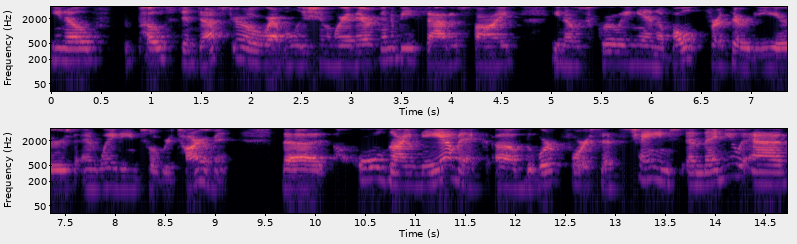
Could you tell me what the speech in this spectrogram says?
you know, post industrial revolution where they're going to be satisfied, you know, screwing in a bolt for 30 years and waiting until retirement. The whole dynamic of the workforce has changed. And then you add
